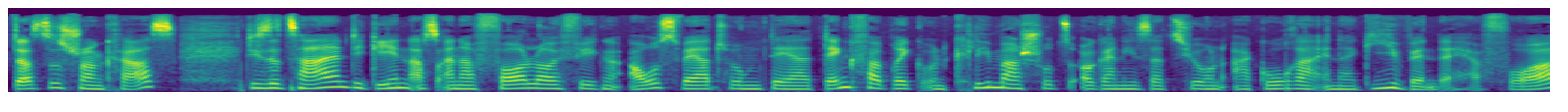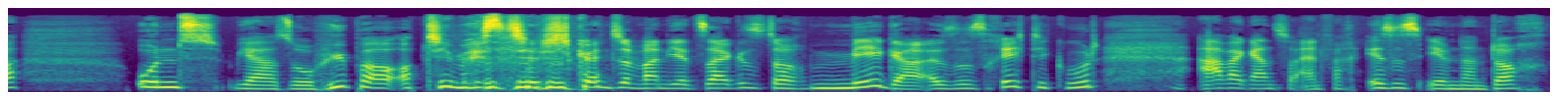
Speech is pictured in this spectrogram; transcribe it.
Das ist schon krass. Diese Zahlen, die gehen aus einer vorläufigen Auswertung der Denkfabrik und Klimaschutzorganisation Agora Energiewende hervor. Und ja, so hyperoptimistisch könnte man jetzt sagen, ist doch mega. Also ist richtig gut. Aber ganz so einfach ist es eben dann doch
